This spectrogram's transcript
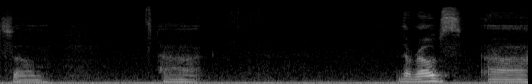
So uh, the robes uh,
